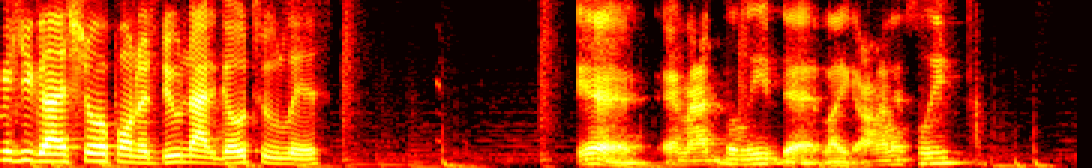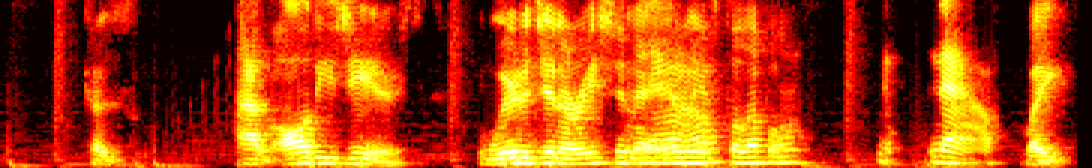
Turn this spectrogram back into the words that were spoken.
think you guys show up on a do not go to list. Yeah, and I believe that, like honestly, because out of all these years, we're the generation that Yeah. aliens pull up on. now. Like,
